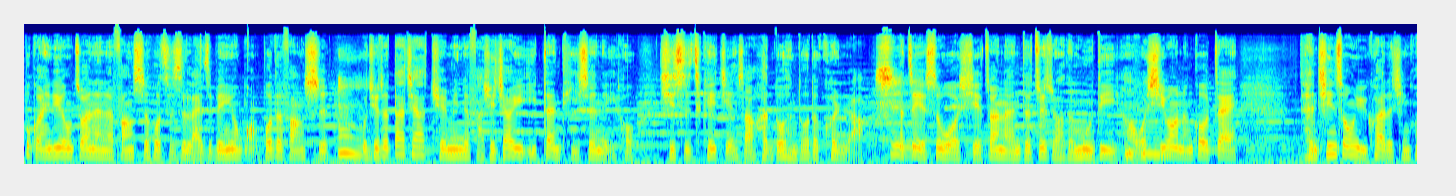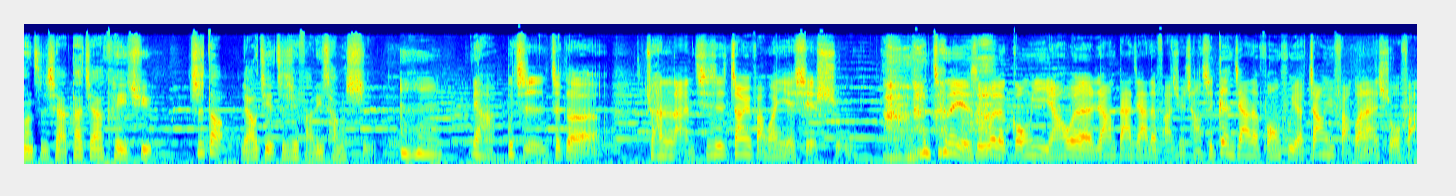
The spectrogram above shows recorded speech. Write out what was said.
不管利用专栏的方式，或者是来这边用广播的方式，嗯，我觉得大家全民的法学教育一旦提升了以后，其实可以减少很多很多的困扰。是，那这也是我写专栏的最主要的目的哈。我希望能够在很轻松愉快的情况之下，大家可以去知道了解这些法律常识。嗯哼，呀，不止这个。专栏其实张玉法官也写书，真的也是为了公益，然后为了让大家的法学常识更加的丰富，由张玉法官来说法。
